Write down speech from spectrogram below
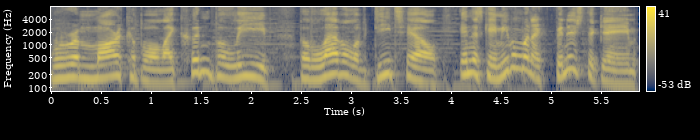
were remarkable. I couldn't believe the level of detail in this game. Even when I finished the game,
